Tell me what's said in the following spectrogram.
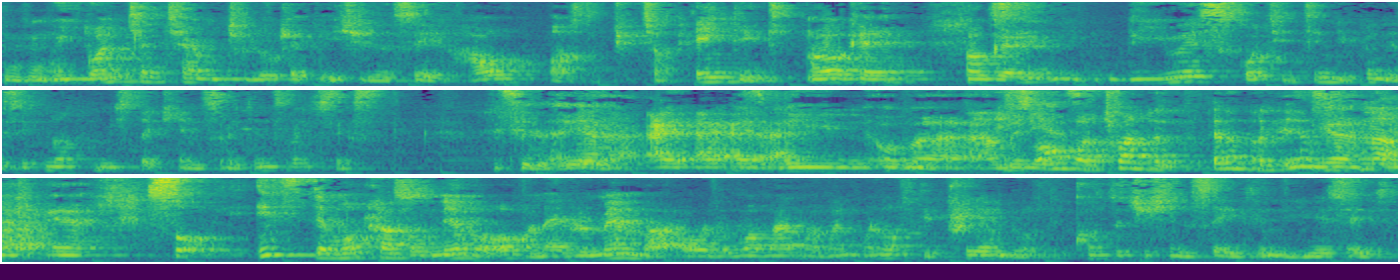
we don't take time to look at the issue and say how was the picture painted. Okay, okay. See, the US got its independence, if not mistaken, 1776. It's, uh, yeah, I, I, it's I, been over how many it's years? over 200, 300 years Yeah, now. yeah, yeah. So its democracy was never over. And I remember, or the, one, one of the preamble of the Constitution says in the US says,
